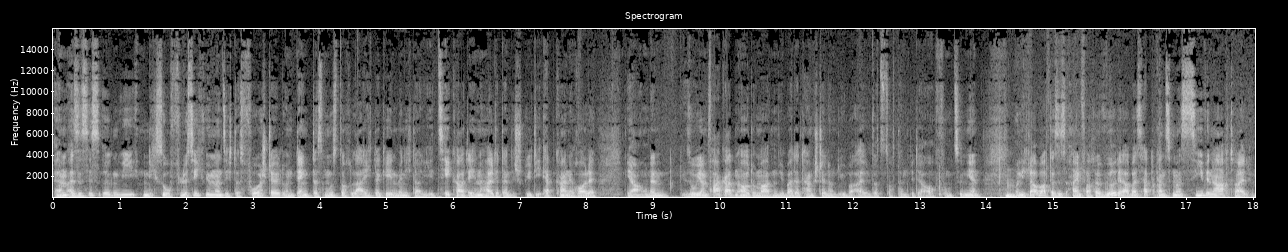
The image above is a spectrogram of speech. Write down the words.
Ähm, also es ist irgendwie nicht so flüssig, wie man sich das vorstellt und denkt, das muss doch leichter gehen, wenn ich da die EC-Karte hinhalte, dann spielt die App keine Rolle. Ja, und dann, so wie am Fahrkartenautomaten, wie bei der Tankstelle und überall, wird es doch dann bitte auch funktionieren. Mhm. Und ich glaube auch, dass es einfacher würde, aber es hat ganz massive Nachteile.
